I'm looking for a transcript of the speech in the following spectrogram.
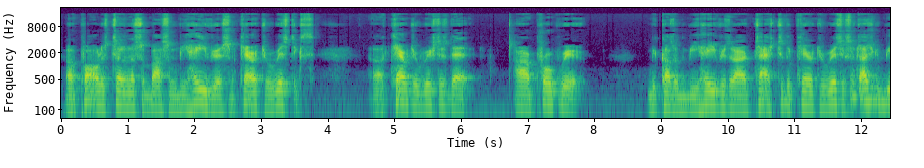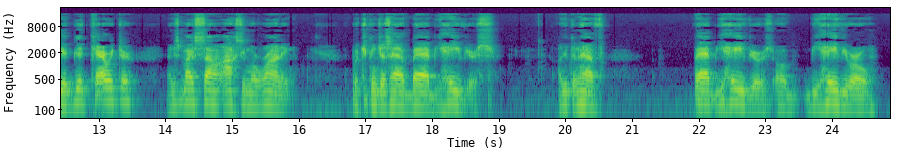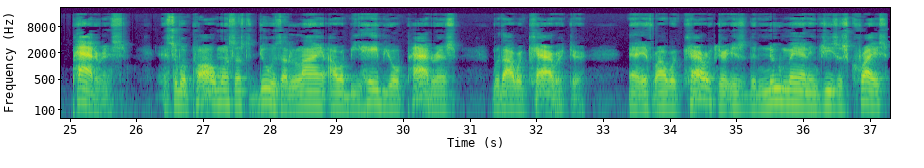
uh, Paul is telling us about some behaviors, some characteristics, uh, characteristics that are appropriate because of the behaviors that are attached to the characteristics. Sometimes you can be a good character, and this might sound oxymoronic, but you can just have bad behaviors. You can have bad behaviors or behavioral patterns. And so what Paul wants us to do is align our behavioral patterns with our character. And if our character is the new man in Jesus Christ,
